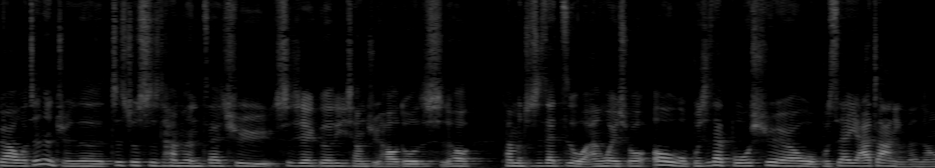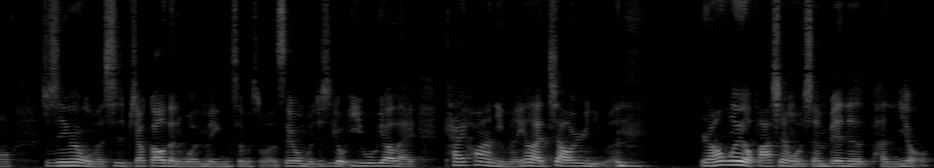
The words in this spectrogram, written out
对啊，我真的觉得这就是他们在去世界各地想举好多的时候，他们就是在自我安慰说：“哦，我不是在剥削哦，我不是在压榨你们哦，就是因为我们是比较高等文明什么什么，所以我们就是有义务要来开化你们，要来教育你们。”然后我有发现，我身边的朋友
